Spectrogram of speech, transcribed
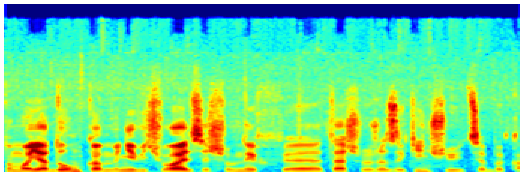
Моя думка, мені відчувається, що в них е, теж вже закінчується БК.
